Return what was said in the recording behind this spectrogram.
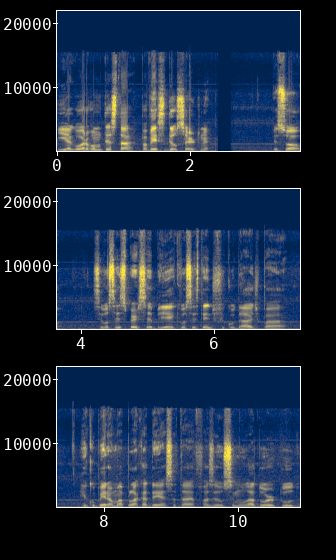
E agora vamos testar para ver se deu certo, né? Pessoal, se vocês perceberem que vocês têm dificuldade para recuperar uma placa dessa, tá? Fazer o simulador, tudo.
